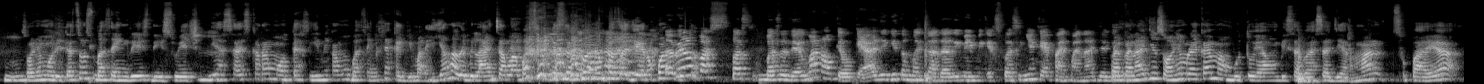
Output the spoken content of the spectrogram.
Mm-mm. Soalnya mau dites terus bahasa Inggris di switch. Hmm. Iya, saya sekarang mau tes gini, kamu bahasa Inggrisnya kayak gimana? Ya lebih lancar lah bahasa Inggris daripada bahasa Jerman. Tapi lo pas pas bahasa Jerman oke oke aja gitu mereka dari mimik ekspresinya kayak fine fine aja gitu. Fine-fine aja, soalnya mereka emang butuh yang bisa bahasa Jerman supaya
